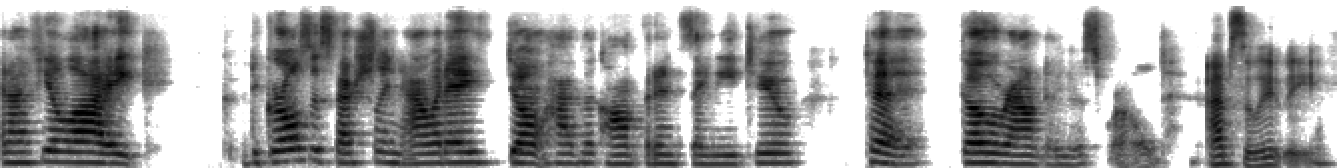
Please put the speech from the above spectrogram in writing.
And I feel like the girls, especially nowadays, don't have the confidence they need to to go around in this world. Absolutely.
